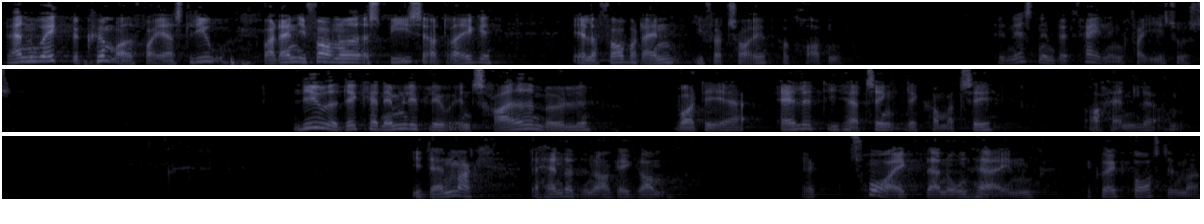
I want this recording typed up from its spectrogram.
Vær nu ikke bekymret for jeres liv, hvordan I får noget at spise og drikke, eller for hvordan I får tøj på kroppen. Det er næsten en befaling fra Jesus. Livet det kan nemlig blive en trædemølle, hvor det er alle de her ting, det kommer til at handle om. I Danmark, der handler det nok ikke om, jeg tror ikke, der er nogen herinde, det kan jeg ikke forestille mig,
